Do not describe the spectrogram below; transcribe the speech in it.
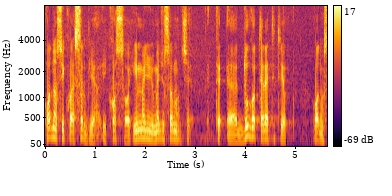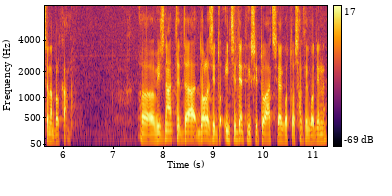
odnosi koje Srbija i Kosovo imaju međusobno će te, e, dugo teretiti odnose na Balkanu. E, vi znate da dolazi do incidentnih situacija gotovo svake godine, e,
